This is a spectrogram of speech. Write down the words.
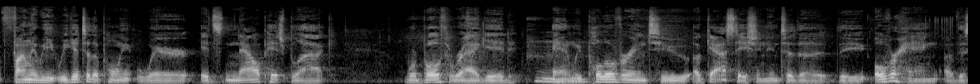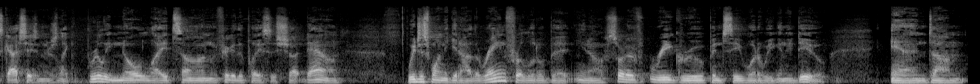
finally we, we get to the point where it's now pitch black. We're both ragged and we pull over into a gas station into the, the overhang of this gas station. There's like really no lights on. We figure the place is shut down. We just want to get out of the rain for a little bit you know sort of regroup and see what are we going to do. And um,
